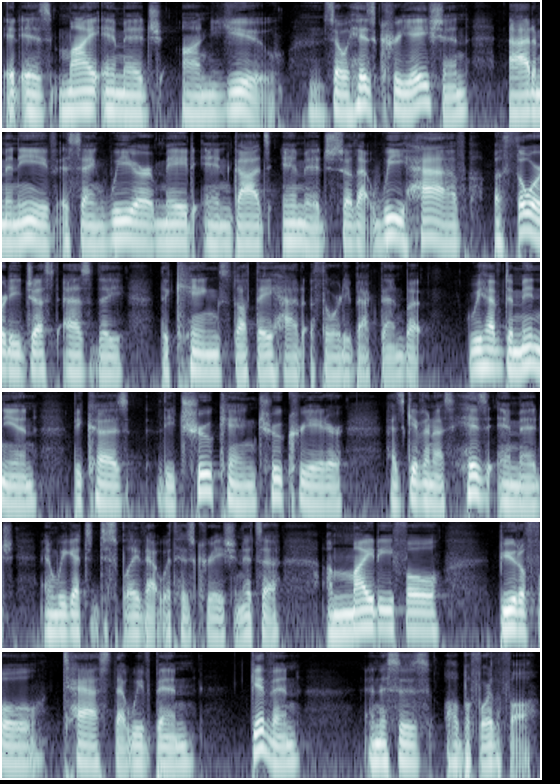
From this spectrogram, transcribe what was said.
it is my image on you." Mhm. So his creation, Adam and Eve, is saying we are made in God's image so that we have authority just as the, the kings thought they had authority back then. But we have dominion because the true king, true creator, has given us his image and we get to display that with his creation. It's a, a mighty, full, beautiful task that we've been given. And this is all before the fall.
